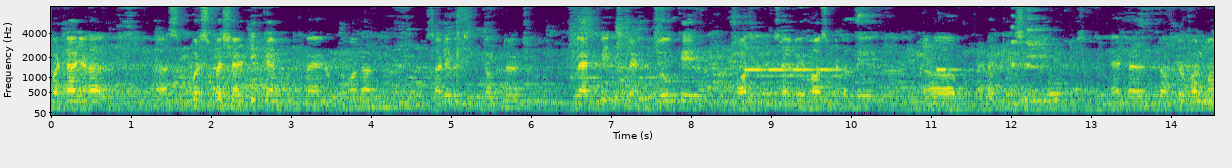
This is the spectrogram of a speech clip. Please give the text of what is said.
ਵੱਡਾ ਜਿਹੜਾ ਸੁਪਰ ਸਪੈਸ਼ਲਿਟੀ ਕੈਂਪ ਮੈਂ ਇਹਨੂੰ ਕਹਾਂਗਾ। ਸਾਡੇ ਵਿੱਚ ਡਾਕਟਰ ਗਲੈਡਵੀ ਜੋ ਕਿ ਸ਼ੈਲਬੀ ਹਸਪੀਟਲ ਦੇ acting CEO and doctor Verma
